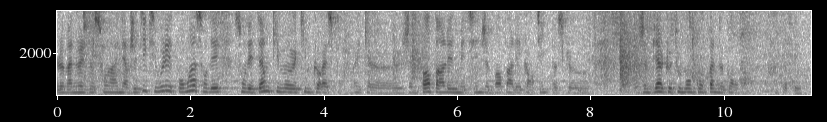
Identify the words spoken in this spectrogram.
le, manuel de soins énergétiques, si vous voulez. Pour moi, sont des, sont des termes qui me, qui me correspondent. Et que j'aime pas parler de médecine, j'aime pas parler quantique, parce que j'aime bien que tout le monde comprenne de quoi on parle. Tout à fait.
